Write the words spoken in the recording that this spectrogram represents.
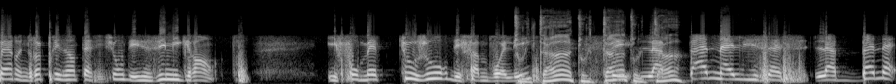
faire une représentation des immigrantes, il faut mettre toujours des femmes voilées. Tout le temps, tout le temps, tout le la temps. banalisation. La bana-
